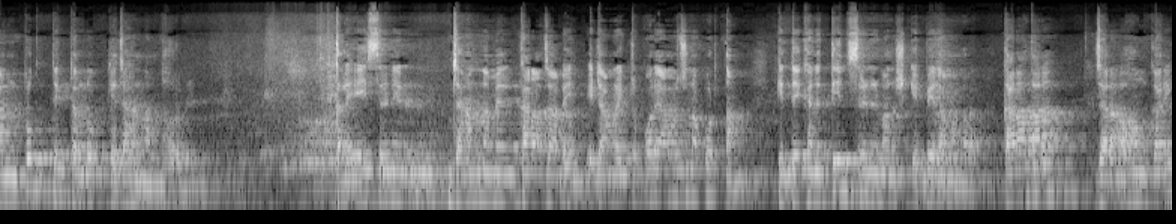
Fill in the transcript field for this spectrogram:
এমন প্রত্যেকটা লোককে জাহান্নাম ধরবে। তাহলে এই শ্রেণির জাহান নামের কারা যাবে, এটা আমরা একটু পরে আলোচনা করতাম, কিন্তু এখানে তিন শ্রেণির মানুষকে পেলাম আমরা। কারা তারা? যারা অহংকারী,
